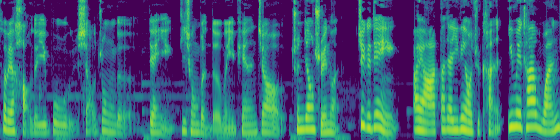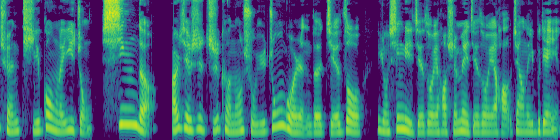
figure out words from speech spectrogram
特别好的一部小众的电影，低成本的文艺片，叫《春江水暖》。这个电影，哎呀，大家一定要去看，因为它完全提供了一种新的，而且是只可能属于中国人的节奏，一种心理节奏也好，审美节奏也好，这样的一部电影。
